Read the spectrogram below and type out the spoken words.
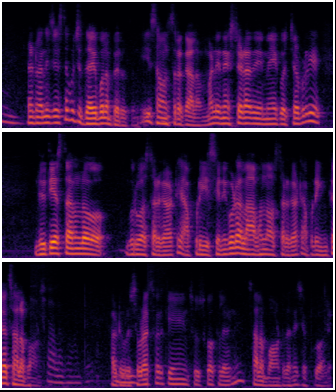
ఇలాంటివన్నీ చేస్తే కొంచెం దైవబలం పెరుగుతుంది. ఈ సంవత్సర కాలం. మళ్ళీ నెక్స్ట్ ఏడాది మేకి వచ్చేప్పటికి ద్వితీయ స్థానంలో గురువు వస్తాడు కాబట్టి అప్పుడు ఈ శని కూడా లాభంలో వస్తాడు కాబట్టి అప్పుడు ఇంకా చాలా బాగుంటుంది. చాలా బాగుంటుంది. మ్మ్. వృషభరాశి వారికి ఏం చూసుకోకలేని చాలా బాగుంటుందని చెప్పుకోవాలి.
